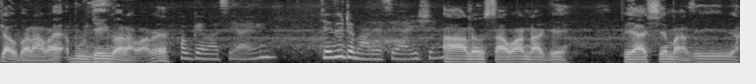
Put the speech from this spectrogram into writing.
ပြောက်သွားတာပဲအပူငိမ့်သွားတာပါပဲဟုတ်ကဲ့ပါဆရာကြီးကျေးဇူးတင်ပါတယ်ဆရာကြီးရှင်အားလုံးစာဝနာကင်းဘုရားရှင်းပါစေဗျာ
